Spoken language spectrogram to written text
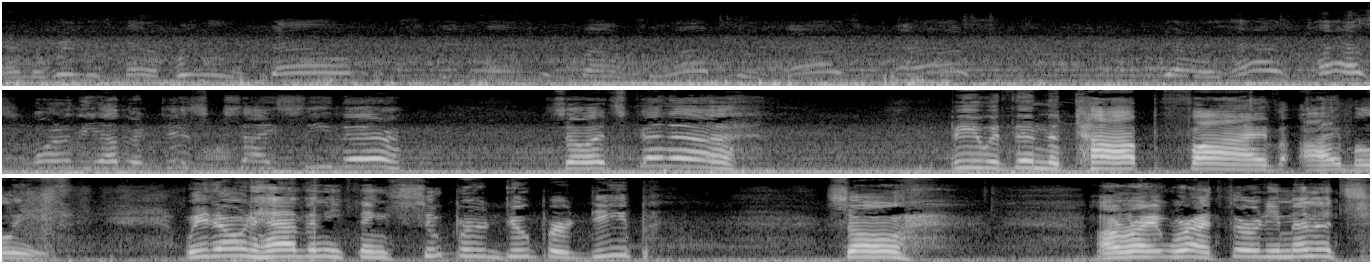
And the wind is kind of bringing it down. It's bouncing up. It has passed. Yeah, it has passed one of the other discs I see there. So it's gonna be within the top five, I believe. We don't have anything super duper deep. So, all right, we're at 30 minutes.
